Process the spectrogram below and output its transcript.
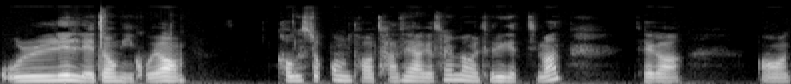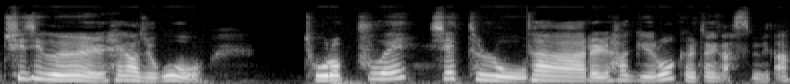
올릴 예정이고요. 거기서 조금 더 자세하게 설명을 드리겠지만, 제가 어, 취직을 해가지고 졸업 후에 시애틀로 이사를 하기로 결정이 났습니다.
